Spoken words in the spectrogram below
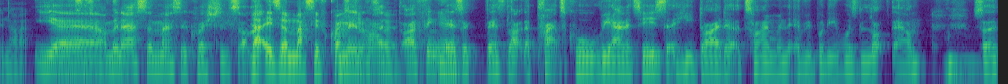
In our, in our yeah, I mean that's a massive question. So that is a massive I question. mean, I, I think yeah. there's a there's like the practical realities that he died at a time when everybody was locked down. So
